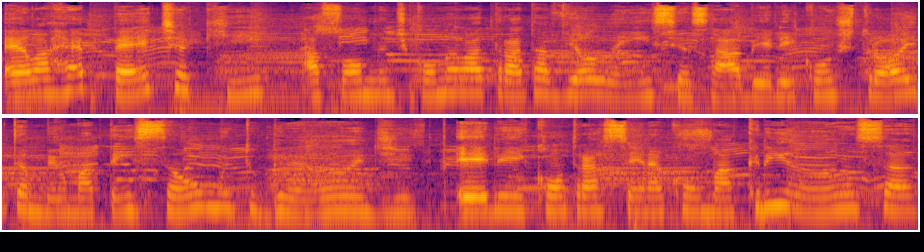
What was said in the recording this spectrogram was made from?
ela repete aqui a forma de como ela trata a violência, sabe? Ele constrói também uma tensão muito grande. Ele contracena com uma criança,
